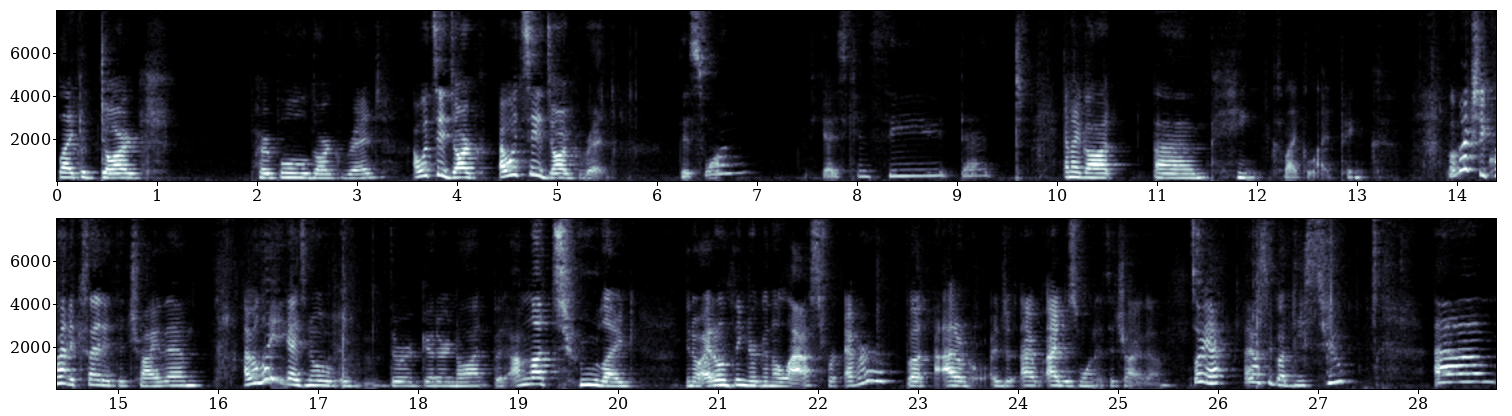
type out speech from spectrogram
Like a dark purple dark red. I would say dark I would say dark red. This one if you guys can see that and I got um, pink like light pink but I'm actually quite excited to try them I will let you guys know if they're good or not but I'm not too like you know I don't think they're gonna last forever but I don't know. I just I, I just wanted to try them. So yeah, I also got these two. Um,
